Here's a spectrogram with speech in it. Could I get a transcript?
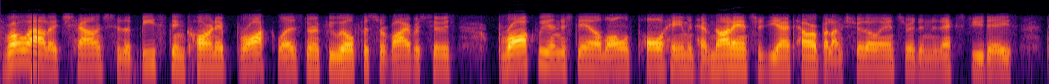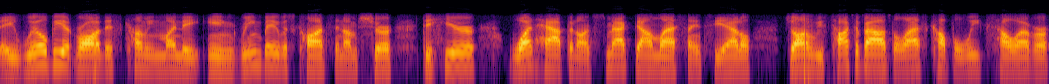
throw out a challenge to the Beast Incarnate, Brock Lesnar, if you will, for Survivor Series. Brock, we understand, along with Paul Heyman, have not answered yet, however, but I'm sure they'll answer it in the next few days. They will be at Raw this coming Monday in Green Bay, Wisconsin, I'm sure, to hear what happened on SmackDown last night in Seattle. John, we've talked about it the last couple weeks, however,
